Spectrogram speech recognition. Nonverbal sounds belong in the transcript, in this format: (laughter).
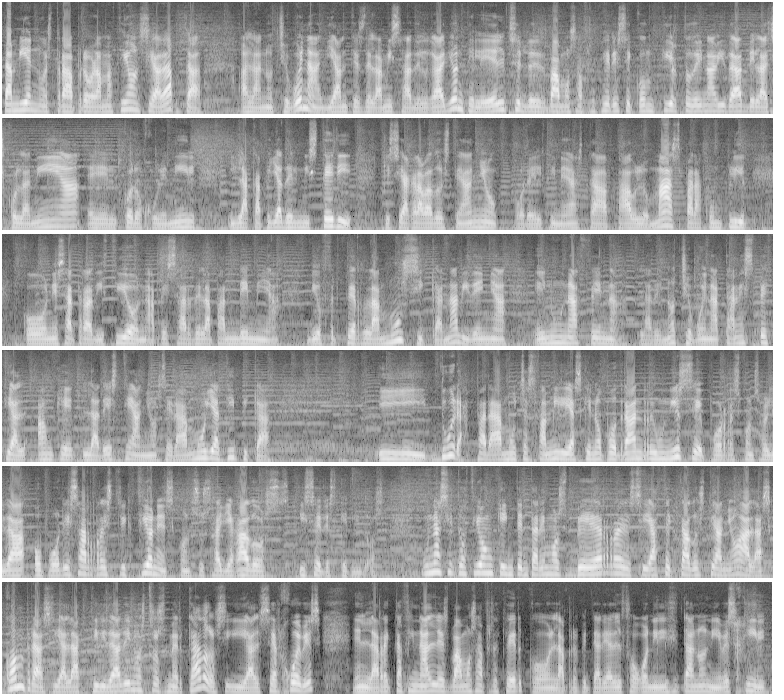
También nuestra programación se adapta a la Nochebuena y antes de la Misa del Gallo en Teleelche les vamos a ofrecer ese concierto de Navidad de la Escolanía, el Coro Juvenil y la Capilla del Misteri que se ha grabado este año por el cineasta Pablo Más para cumplir con esa tradición a pesar de la pandemia de ofrecer la música navideña en una cena, la de Nochebuena tan especial, aunque la de este año será muy atípica y dura para muchas familias que no podrán reunirse por responsabilidad o por esas restricciones con sus allegados y seres queridos. Una situación que intentaremos ver eh, si ha afectado este año a las compras y a la actividad de nuestros mercados y al ser jueves, en la recta final les vamos a ofrecer con la propietaria del fogón ilicitano, Nieves Gil,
